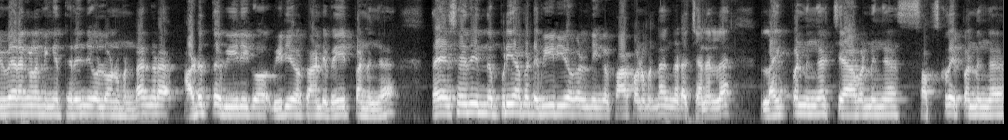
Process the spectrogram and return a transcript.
விவரங்களை நீங்கள் தெரிஞ்சு கொள்ளணும்னா எங்கட அடுத்த வீடியோ வீடியோக்காண்டி வெயிட் பண்ணுங்க. தயவுசெய்து இந்த இப்படியாப்பட்ட வீடியோகள் நீங்கள் பார்க்கணும்னா எங்களோட சேனலில் லைக் பண்ணுங்கள் ஷேர் பண்ணுங்கள் சப்ஸ்கிரைப் பண்ணுங்கள்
